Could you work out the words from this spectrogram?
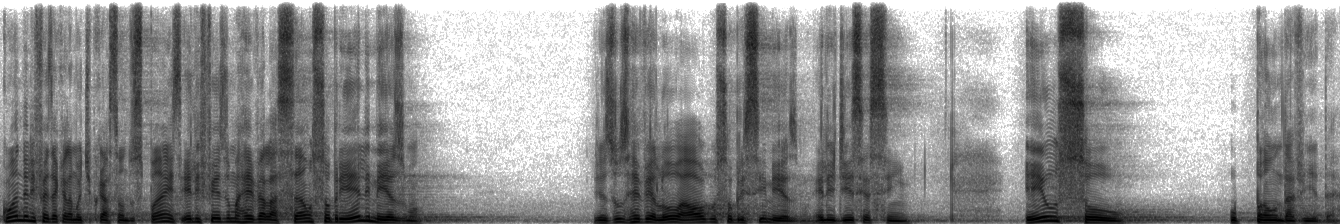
Quando ele fez aquela multiplicação dos pães, ele fez uma revelação sobre ele mesmo. Jesus revelou algo sobre si mesmo. Ele disse assim: Eu sou o pão da vida.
